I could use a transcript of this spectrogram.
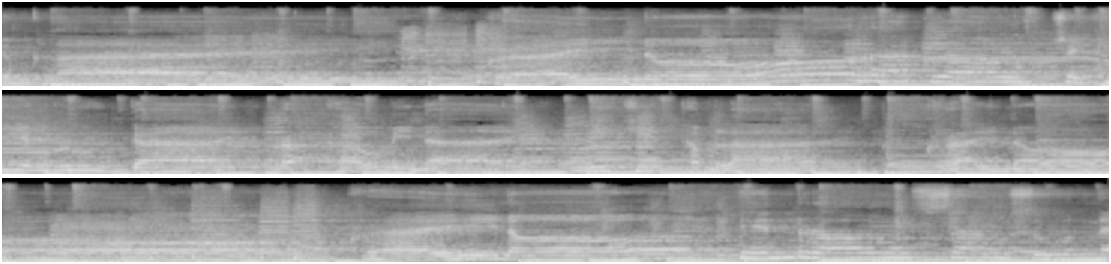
ื่อมคลาย ใครนอรักเราใช่เพียงรูปกาย รักเขาไม่นายมิคิดทำลาย ใครนอใครนอเห็นเราสร้างสวงใน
